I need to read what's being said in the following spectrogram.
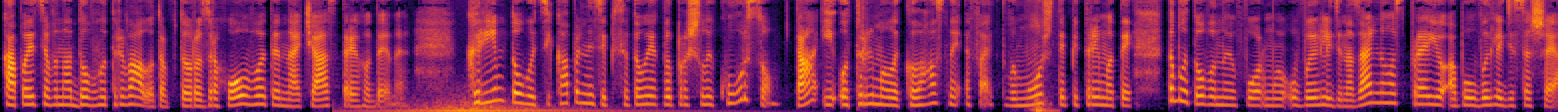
Капається вона довготривало, тобто розраховувати на час 3 години. Крім того, ці капельниці, після того як ви пройшли курсом та і отримали класний ефект, ви можете підтримати таблетованою формою у вигляді назального спрею або у вигляді саше.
